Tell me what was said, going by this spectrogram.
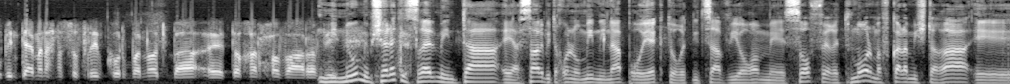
ובינתיים אנחנו סופרים קורבנות בתוך הרחוב הערבי. מינו, ממשלת ישראל מינתה, אה, השר לביטחון לאומי מינה פרויקטור, את ניצב יורם אה, סופר. אתמול מפכ"ל המשטרה, אה,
